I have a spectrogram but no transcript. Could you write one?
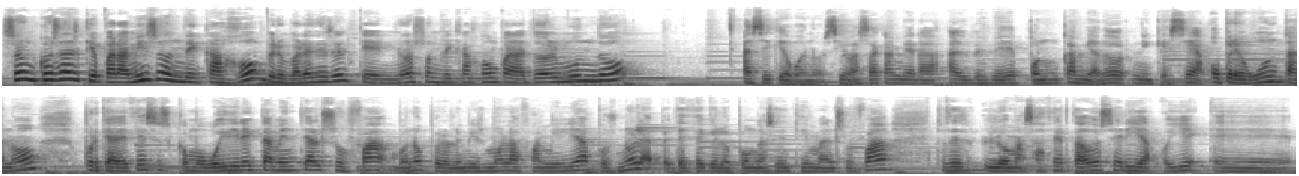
son cosas que para mí son de cajón, pero parece ser que no son de cajón para todo el mundo Así que bueno, si vas a cambiar al bebé, pon un cambiador, ni que sea. O pregunta, ¿no? Porque a veces es como voy directamente al sofá. Bueno, pero lo mismo la familia, pues no le apetece que lo pongas encima del sofá. Entonces, lo más acertado sería, oye, eh,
